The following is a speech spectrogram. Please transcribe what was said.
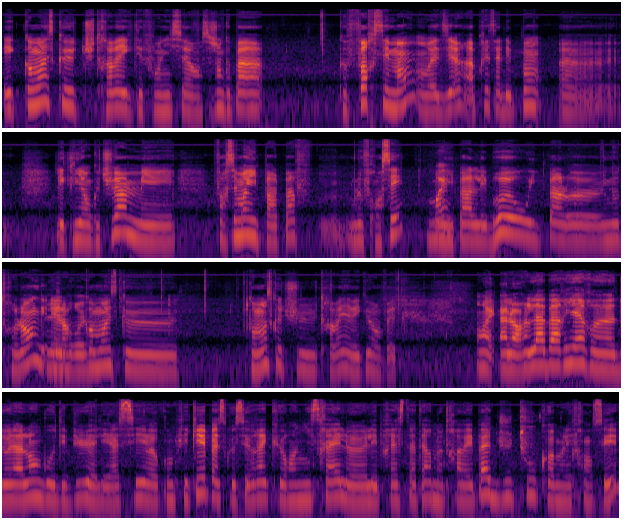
Et comment est-ce que tu travailles avec tes fournisseurs en sachant que pas que forcément, on va dire, après ça dépend euh, les clients que tu as, mais forcément ils parlent pas le français, ils parlent l'hébreu ou ils parlent une autre langue. Et alors comment est-ce que comment est-ce que tu travailles avec eux en fait? Ouais, alors la barrière euh, de la langue au début, elle est assez euh, compliquée parce que c'est vrai qu'en Israël, euh, les prestataires ne travaillent pas du tout comme les Français,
